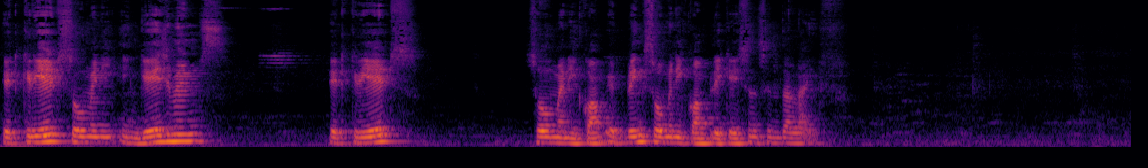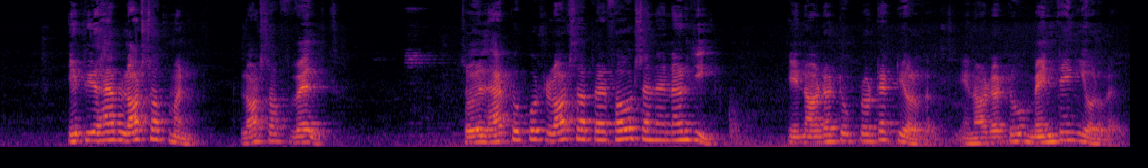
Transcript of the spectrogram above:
it creates so many engagements, it creates so many com- it brings so many complications in the life. If you have lots of money lots of wealth so you'll have to put lots of efforts and energy in order to protect your wealth in order to maintain your wealth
